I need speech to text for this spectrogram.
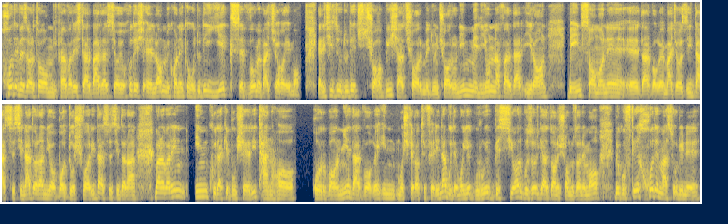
خود وزارت آموزش پرورش در بررسی های خودش اعلام می‌کنه که حدود یک سوم بچه های ما یعنی چیزی حدود بیش از چهار میلیون چهار و نیم میلیون نفر در ایران به این سامانه در واقع مجازی دسترسی ندارن یا با دشواری دسترسی دارن. بنابراین این کودک بوشهری تنها قربانی در واقع این مشکلات فری نبوده. ما یک گروه بسیار بزرگ از دانش آموزان ما به گفته خود مسئولین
